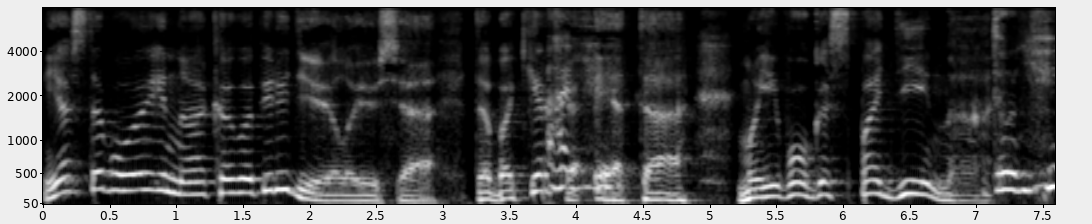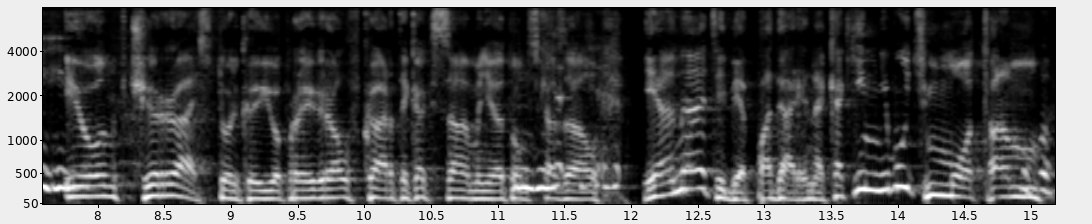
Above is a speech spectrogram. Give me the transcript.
я с тобой инаково переделаюся. Табакерка это моего господина. Да. И он вчера только ее проиграл в карты, как сам мне о том сказал. И она тебе подарена каким-нибудь мотом.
